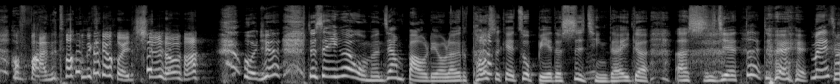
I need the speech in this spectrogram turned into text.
好烦哦，你可以回去了吗？我觉得就是因为我们这样保留了，同时可以做别的事情的一个呃时间。对对，没错。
